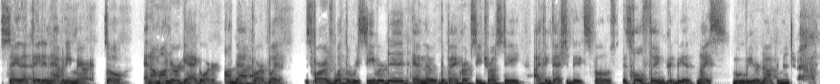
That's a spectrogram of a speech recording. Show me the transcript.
say that they didn't have any merit. So, and I'm under a gag order on that part. But as far as what the receiver did and the, the bankruptcy trustee, I think that should be exposed. This whole thing could be a nice movie or documentary.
